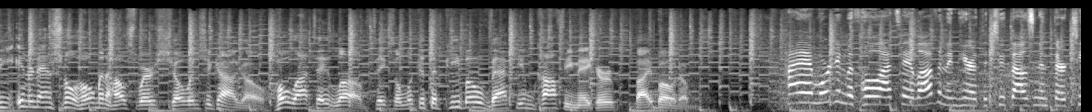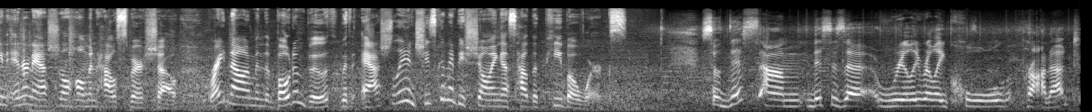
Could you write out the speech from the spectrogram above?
the International Home and Houseware Show in Chicago, Whole Latte Love takes a look at the Pebo Vacuum Coffee Maker by Bodum. Hi, I'm Morgan with Whole Latte Love, and I'm here at the 2013 International Home and Houseware Show. Right now, I'm in the Bodum booth with Ashley, and she's going to be showing us how the Pebo works. So this, um, this is a really, really cool product.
